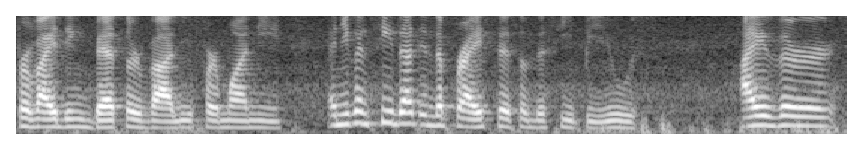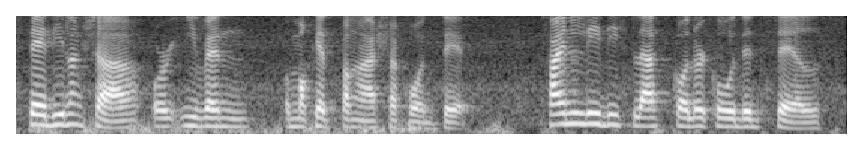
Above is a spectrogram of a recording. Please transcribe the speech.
providing better value for money. And you can see that in the prices of the CPUs. Either steady lang siya or even umakit pa nga siya konti. Finally, these last color-coded cells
